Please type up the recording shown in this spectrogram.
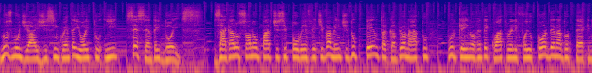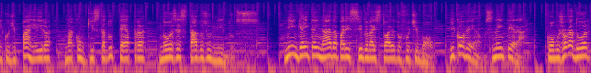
nos mundiais de 58 e 62. Zagallo só não participou efetivamente do pentacampeonato porque em 94 ele foi o coordenador técnico de Parreira na conquista do Tetra nos Estados Unidos. Ninguém tem nada parecido na história do futebol. E convenhamos, nem terá. Como jogador,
